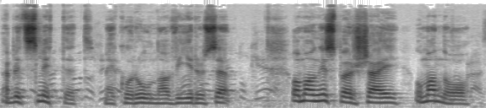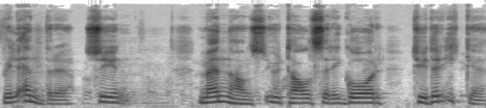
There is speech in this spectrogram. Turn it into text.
er blitt smittet med koronaviruset. Og mange spør seg om han nå vil endre syn. Men hans uttalelser i går tyder ikke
